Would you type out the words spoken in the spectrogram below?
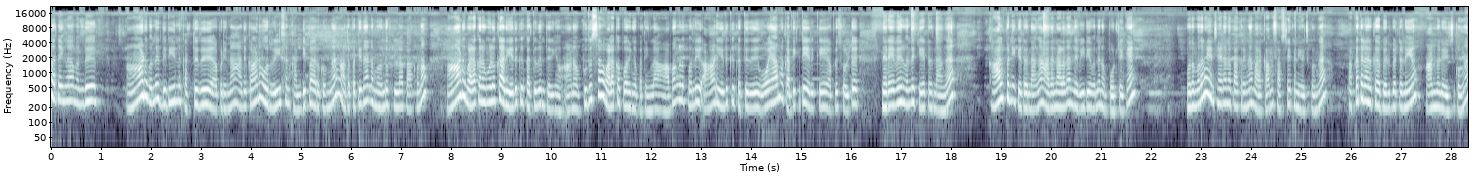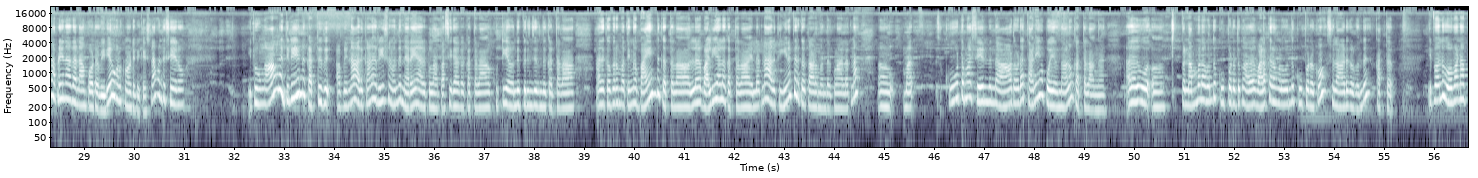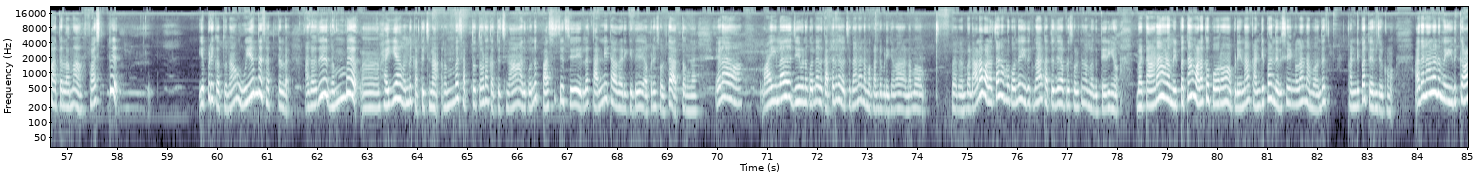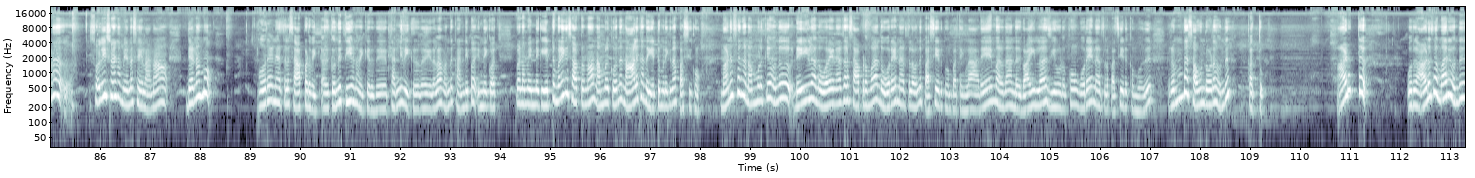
பார்த்திங்கன்னா வந்து ஆடு வந்து திடீர்னு கத்துது அப்படின்னா அதுக்கான ஒரு ரீசன் கண்டிப்பாக இருக்குங்க. அதை பற்றி தான் நம்ம வந்து ஃபுல்லாக பார்க்கணும். ஆடு வளர்க்குறவங்களுக்கு அது எதுக்கு கத்துதுன்னு தெரியும். ஆனால் புதுசாக வளர்க்க போகிறீங்க பார்த்தீங்களா? அவங்களுக்கு வந்து ஆடு எதுக்கு கத்துது? ஓயாமல் கத்திக்கிட்டே இருக்கே அப்படின்னு சொல்லிட்டு நிறைய பேர் வந்து கேட்டிருந்தாங்க. கால் பண்ணி கேட்டிருந்தாங்க. அதனால தான் இந்த வீடியோ வந்து நான் போட்டிருக்கேன். முத முதல்ல என் சேனலை பார்க்குறீங்கன்னா மறக்காமல் சப்ஸ்கிரைப் பண்ணி வச்சுக்கோங்க. பக்கத்தில் இருக்க பெல் பட்டனையும் ஆன் பண்ணி வச்சுக்கோங்க. அப்படின்னா அதை நான் போடுற வீடியோ உங்களுக்கு நோட்டிஃபிகேஷனாக வந்து சேரும். இப்போ உங்கள் ஆங்கிலம் திடீர்னு கத்துது அப்படின்னா அதுக்கான ரீசன் வந்து நிறையா இருக்கலாம். பசிக்காக கத்தலாம் குட்டியை வந்து பிரிஞ்சிருந்து கத்தலாம் அதுக்கப்புறம் பார்த்திங்கன்னா பயந்து கத்தலாம் இல்லை வழியால் கத்தலாம் இல்லாட்டினா அதுக்கு இனப்பெருக்க காலம் வந்திருக்கலாம். இல்லாட்டினா ம கூட்டமாக சேர்ந்திருந்த ஆடோட தனியாக போயிருந்தாலும் கத்தலாங்க. அதாவது இப்போ நம்மளை வந்து கூப்பிட்றதுக்கும் அதாவது வளர்க்குறவங்கள வந்து கூப்பிட்றதுக்கும் சில ஆடுகள் வந்து கத்த இப்போ வந்து ஒவ்வொன்றா பார்த்துடலாமா? ஃபஸ்ட்டு எப்படி கத்துனா உயர்ந்த சத்தத்தில். அதாவது ரொம்ப ஹையாக வந்து கத்துச்சுன்னா ரொம்ப சத்தத்தோடு கத்துச்சுன்னா அதுக்கு வந்து பசிச்சிச்சு இல்லை தண்ணி தாக அடிக்குது அப்படின்னு சொல்லிட்டு அர்த்தங்க ஏன்னா வாயில்லாத ஜீவனுக்கு வந்து அது கத்துறதை வச்சு தானே நம்ம கண்டுபிடிக்கணும். நம்ம இப்போ ரொம்ப நாளாக வளர்த்தா நம்மளுக்கு வந்து இதுக்கு தான் கத்துது அப்படின்னு சொல்லிட்டு நம்மளுக்கு தெரியும். பட் ஆனால் நம்ம இப்போ தான் வளர்க்க போகிறோம் அப்படின்னா கண்டிப்பாக இந்த விஷயங்கள்லாம் நம்ம வந்து கண்டிப்பாக தெரிஞ்சிருக்கணும். அதனால் நம்ம இதுக்கான சொல்யூஷனாக நம்ம என்ன செய்யலாம்னா தினமும் ஒரே நேரத்தில் சாப்பாடு வை அதுக்கு வந்து தீவனம் வைக்கிறது தண்ணி வைக்கிறது இதெல்லாம் வந்து கண்டிப்பாக இன்றைக்கி இப்போ நம்ம இன்றைக்கி எட்டு மணிக்கு சாப்பிட்டோம்னா நம்மளுக்கு வந்து நாளைக்கு அந்த எட்டு மணிக்கு தான் பசிக்கும். மனுஷங்க நம்மளுக்கே வந்து டெய்லி அந்த ஒரே நேரத்தில் சாப்பிடும்போது அந்த ஒரே நேரத்தில் வந்து பசி எடுக்கும் பார்த்தீங்களா அதே மாதிரி தான் அந்த வாயிலா ஜீவனுக்கும் ஒரே நேரத்தில் பசி எடுக்கும்போது ரொம்ப சவுண்டோட வந்து கத்தும். அடுத்து ஒரு அழுத மாதிரி வந்து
